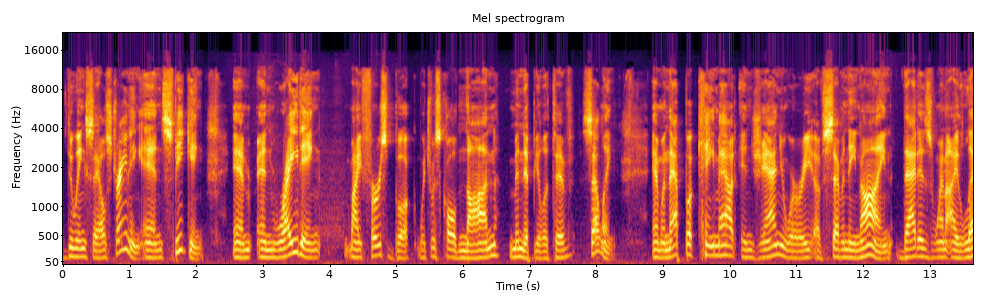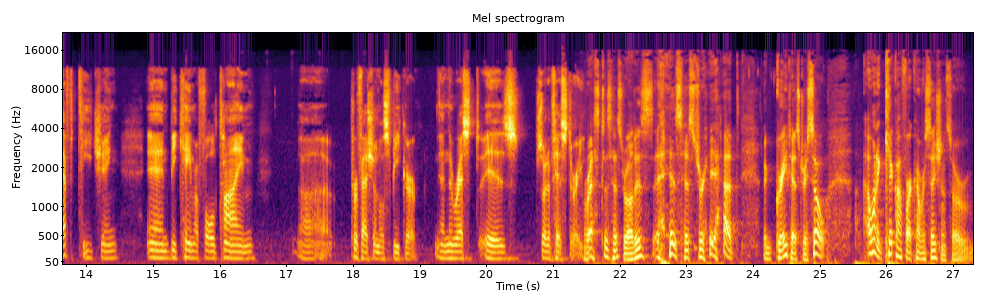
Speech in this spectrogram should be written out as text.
doing sales training and speaking and and writing my first book, which was called Non Manipulative Selling. And when that book came out in January of 79, that is when I left teaching and became a full time uh, professional speaker. And the rest is sort of history. The rest is history. Well, it is, it is history. Yeah, a great history. So I want to kick off our conversation. So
